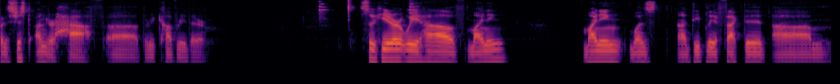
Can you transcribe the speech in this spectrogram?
but it's just under half uh, the recovery there. So here we have mining. Mining was uh, deeply affected. Um,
